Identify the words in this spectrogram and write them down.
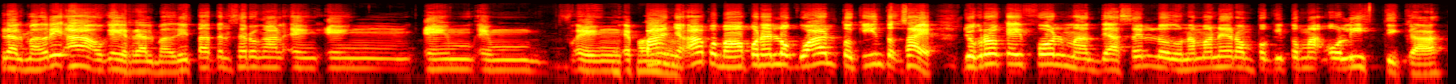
Real Madrid, ah, ok, Real Madrid está tercero en, en, en, en, España. ah, pues vamos a ponerlo cuarto, quinto, ¿sabes? Yo creo que hay formas de hacerlo de una manera un poquito más holística,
